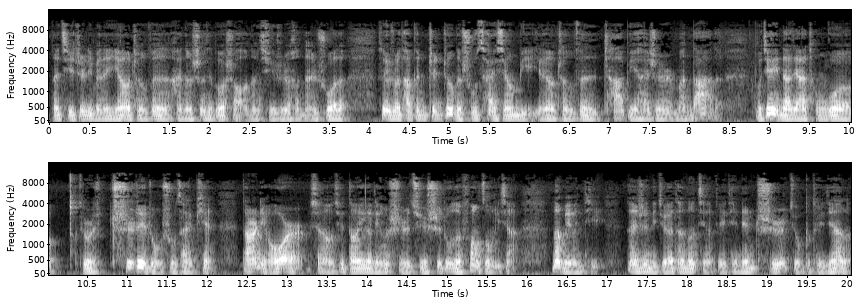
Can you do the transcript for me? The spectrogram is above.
但其实里面的营养成分还能剩下多少呢？其实很难说的。所以说它跟真正的蔬菜相比，营养成分差别还是蛮大的。不建议大家通过 就是吃这种蔬菜片。当然，你偶尔想要去当一个零食去适度的放纵一下，那没问题。但是你觉得它能减肥，天天吃就不推荐了。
